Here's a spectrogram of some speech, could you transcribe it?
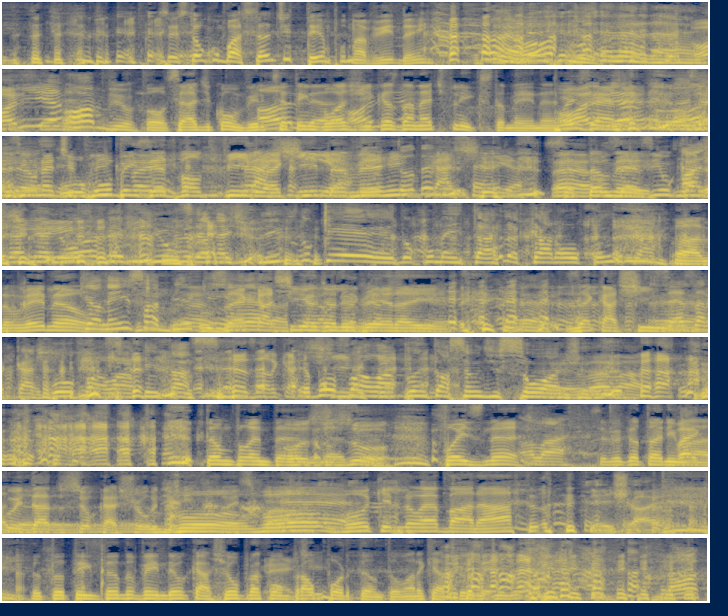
Vocês estão com bastante tempo na vida, hein? É óbvio. Olha. Óbvio. Pô, você há de convir que você tem Olha. As dicas da Netflix também, né? Pois é, né? O Zezinho O Netflix Rubens aí. Edvaldo Filho aqui também. Viu todas as séries. Você É, o também. Zezinho Mas é melhor ver filme da Netflix do que documentário da Carol Conká. Ah, não vem não. Que eu nem sabia O quem Zé era. Caixinha de É, o Zé Oliveira aí. Zé Caixinha. César Eu Caixinha. vou falar quem tá. César Eu Caixinha. vou falar plantação de soja. Estamos plantando. Ô, né? Zuzu. Pois né? Olha lá. Você viu que eu tô animado. Vai cuidar do seu cachorro de Vou, 22 vou, vou, que ele não é barato. Eu tô tentando vender o cachorro pra comprar o portão. Tomara que a turma...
